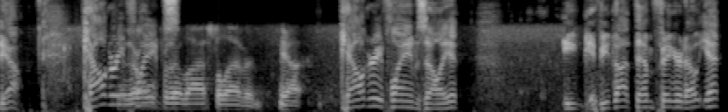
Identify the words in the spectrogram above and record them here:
Yeah, Calgary They're Flames. for their last eleven. Yeah. Calgary Flames, Elliot. You, have you got them figured out yet?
